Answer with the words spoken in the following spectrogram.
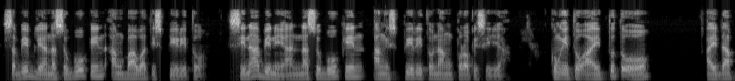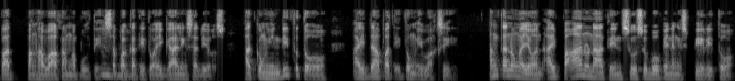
sa Biblia na subukin ang bawat espiritu. Sinabi niya na subukin ang espiritu ng propesiya. Kung ito ay totoo, ay dapat panghawakang mabuti Mhm. sapagkat ito ay galing sa Diyos. At kung hindi totoo, ay dapat itong iwaksi. Ang tanong ngayon ay paano natin susubukin ang espiritu?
